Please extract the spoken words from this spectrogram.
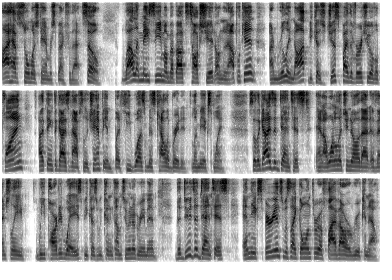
I have so much damn respect for that. So, while it may seem I'm about to talk shit on an applicant, I'm really not because just by the virtue of applying, I think the guy's an absolute champion, but he was miscalibrated. Let me explain. So the guy's a dentist, and I want to let you know that eventually we parted ways because we couldn't come to an agreement. The dude's a dentist, and the experience was like going through a five hour root canal.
